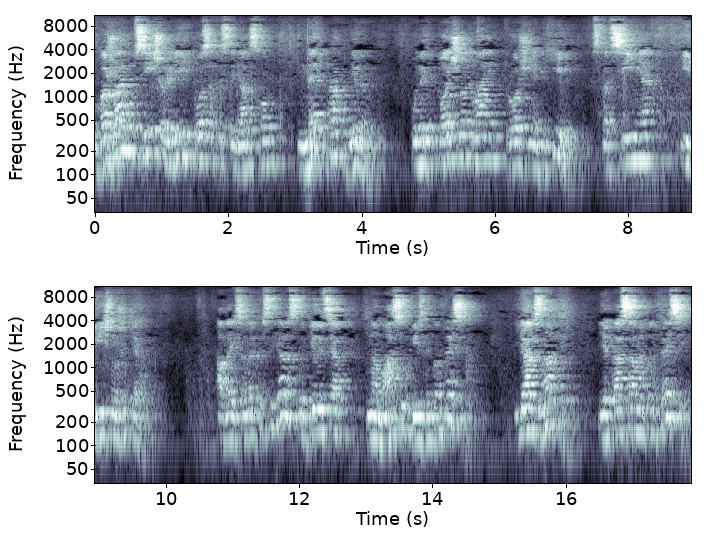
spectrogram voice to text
вважаємо всі інші релігії поза християнством неправдивими. У них точно немає прощення гріхів, спасіння і вічного життя. Але й саме християнство ділиться на масу різних конфесій. Як знати, яка саме конфесія,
